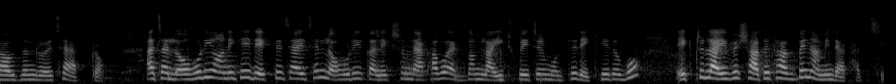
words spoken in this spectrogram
thousand রয়েছে অ্যাপ্রক্স আচ্ছা লহরি অনেকেই দেখতে চাইছেন, লহরির কালেকশন দেখাবো, একদম লাইট ওয়েটের মধ্যে রেখে দেবো। একটু লাইভের সাথে থাকবেন, আমি দেখাচ্ছি।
